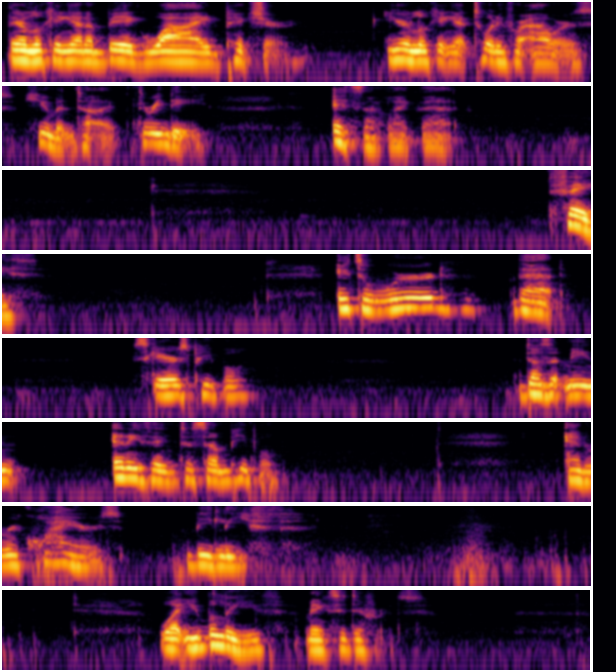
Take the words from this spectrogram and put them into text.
They're looking at a big, wide picture. You're looking at 24 hours human time, 3D. It's not like that. Faith. It's a word that scares people, doesn't mean anything to some people, and requires belief. What you believe makes a difference.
